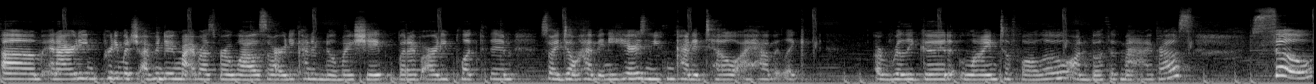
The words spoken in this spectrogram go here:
um, and I already pretty much, I've been doing my eyebrows for a while, so I already kind of know my shape, but I've already plucked them, so I don't have any hairs, and you can kind of tell I have it like a really good line to follow on both of my eyebrows. So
